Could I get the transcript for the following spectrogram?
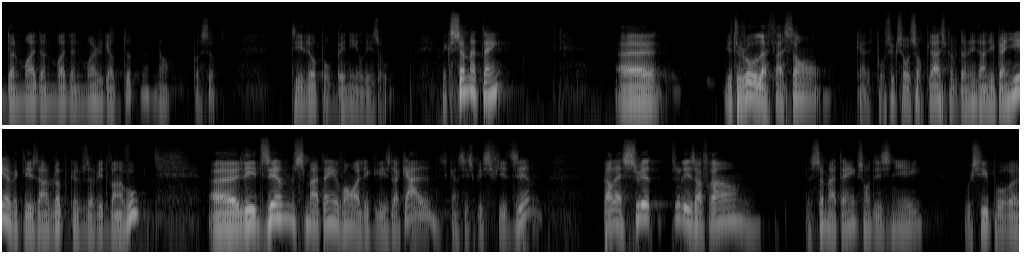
donne-moi, donne-moi, donne-moi, je garde tout. Non, pas ça. Tu es là pour bénir les autres. Et ce matin, euh, il y a toujours la façon, pour ceux qui sont sur place, peuvent donner dans les paniers avec les enveloppes que vous avez devant vous. Euh, les dîmes ce matin vont à l'église locale, quand c'est spécifié dîmes. Par la suite, tous les offrandes de ce matin qui sont désignés aussi pour euh,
